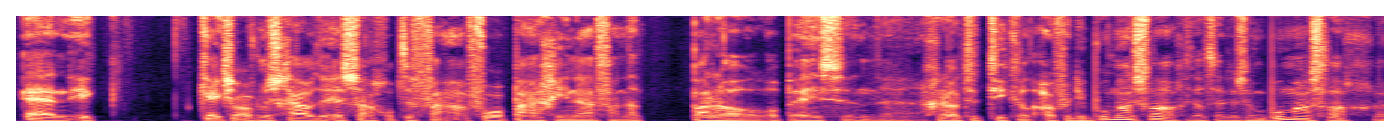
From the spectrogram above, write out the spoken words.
En ik keek zo over mijn schouder en zag op de voorpagina van dat parool opeens een eh, groot artikel over die bomaanslag. Dat er dus een bomaanslag eh,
